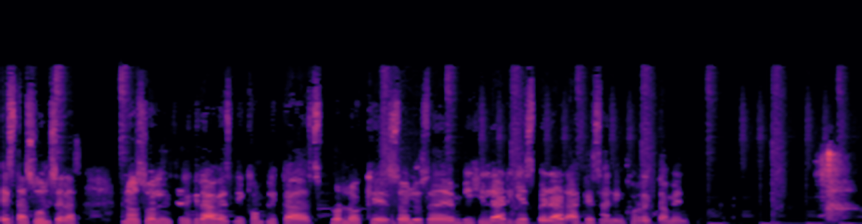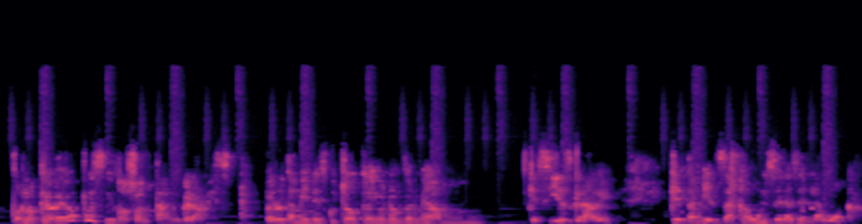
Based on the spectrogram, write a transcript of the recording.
Estas úlceras no suelen ser graves ni complicadas, por lo que solo se deben vigilar y esperar a que sanen correctamente. Por lo que veo, pues no son tan graves. Pero también he escuchado que hay una enfermedad que sí es grave, que también saca úlceras en la boca.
